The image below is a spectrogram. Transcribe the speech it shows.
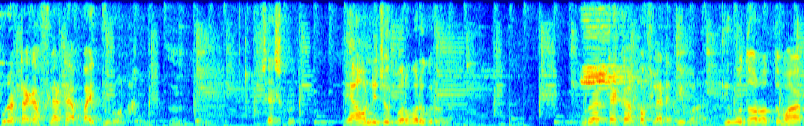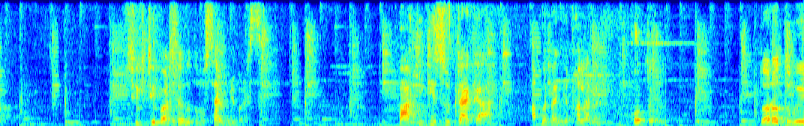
পুরো টাকা ফ্ল্যাটে আব্বাই দিব না। শেষ করি। এমন চোখ বড় বড় করো না। পুরো টাকা আব্বা ফ্ল্যাটে দিব না। দিব ধরো তোমার সিক্সটি পার্সেন্ট অথবা সেভেন্টি পার্সেন্ট বাকি কিছু টাকা আব্বা ব্যাংকে ফেলা রাখবে কত? ধরো তুমি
